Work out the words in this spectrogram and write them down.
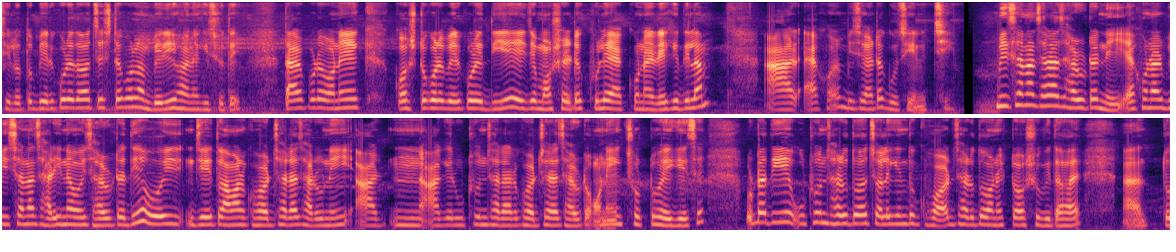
ছিল। তো বের করে দেওয়ার চেষ্টা করলাম, বেরই হয় না কিছুতে। তারপরে অনেক কষ্ট করে বের করে দিয়ে এই যে মশারিটা খুলে এক কোনায় রেখে দিলাম। আর এখন বিছানাটা গুছিয়ে নিচ্ছি। বিছানা ঝাড়া ঝাড়ুটা নেই। এখন আর বিছানা ঝাড়ি না ওই ঝাড়ুটা দিয়ে। ওই যেহেতু আমার ঘর ঝাড়া ঝাড়ু নেই, আর আগের উঠোন ঝাড়া আর ঘর ঝাড়া ঝাড়ুটা অনেক ছোট্ট হয়ে গিয়েছে। ওটা দিয়ে উঠোন ঝাড়ু দেওয়া চলে, কিন্তু ঘর ঝাড়ু দেওয়া অনেকটা অসুবিধা হয়। তো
